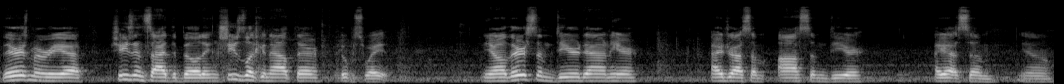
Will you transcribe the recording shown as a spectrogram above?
There's Maria. She's inside the building. She's looking out there. Oops, wait. You know, there's some deer down here. I draw some awesome deer. I got some, you know,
